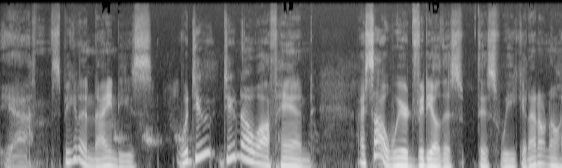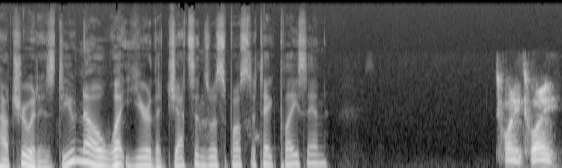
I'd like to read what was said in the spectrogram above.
Yeah. Speaking of '90s, would you do you know offhand? I saw a weird video this this week, and I don't know how true it is. Do you know what year the Jetsons was supposed to take place in? 2020.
